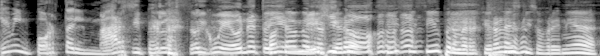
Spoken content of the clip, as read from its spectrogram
¿Qué me importa el mar si perla soy weona? Estoy O sea, en me México. refiero, sí, sí, sí, pero me refiero a la esquizofrenia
